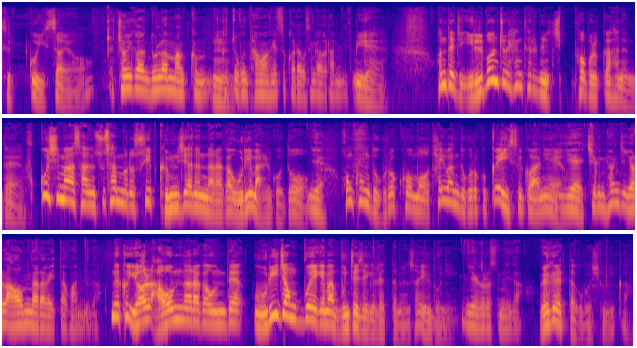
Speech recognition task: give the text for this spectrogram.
듣고 있어요. 저희가 놀란 만큼 음. 그쪽은 당황했을 거라고 생각을 합니다. 예. 그런데 이제 일본 쪽의 행태를 좀 짚어볼까 하는데 후쿠시마산 수산물을 수입 금지하는 나라가 우리 말고도 예. 홍콩도 그렇고 뭐 타이완도 그렇고 꽤 있을 거 아니에요. 예, 지금 현재 19나라가 있다고 합니다. 근데 그 19나라 가운데 우리 정부에게만 문제 제기를 했다면서 일본이. 예, 그렇습니다. 왜 그랬다고 보십니까?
